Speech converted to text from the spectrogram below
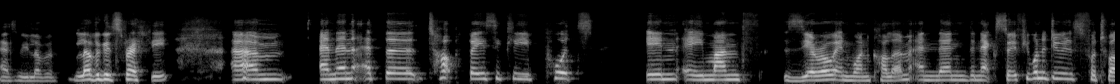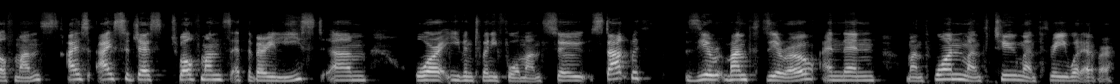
as we love a love a good spreadsheet um, and then at the top basically put in a month zero in one column and then the next so if you want to do this for 12 months i, I suggest 12 months at the very least um, or even 24 months. So start with zero month zero and then month one month two month three whatever.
